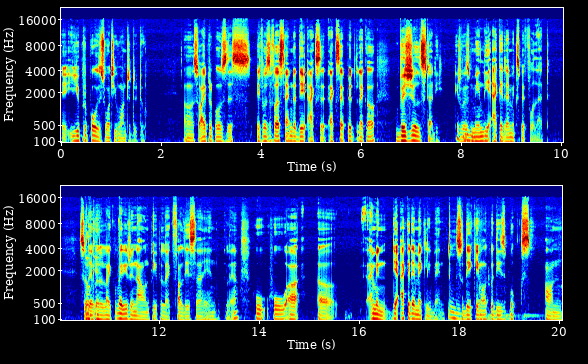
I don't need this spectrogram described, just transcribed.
you proposed what you wanted to do. Uh, so I proposed this. It was the first time that they accept, accepted like a visual study. It was Mm. mainly academics before that. So Okay. there were like very renowned people like Faldesai and you know, who who are, uh, I mean, they're academically bent. Mhm. So they came out with these books on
